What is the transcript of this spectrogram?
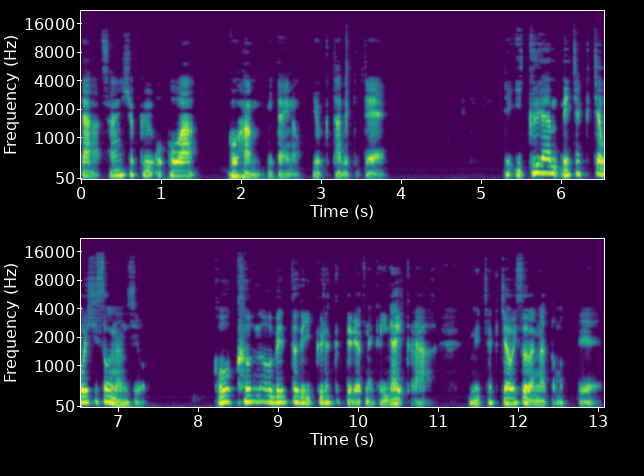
た三色おこわご飯みたいのよく食べてて、で、イクラめちゃくちゃ美味しそうなんですよ。高校のお弁当でイクラ食ってるやつなんかいないから、めちゃくちゃ美味しそうだなと思って、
